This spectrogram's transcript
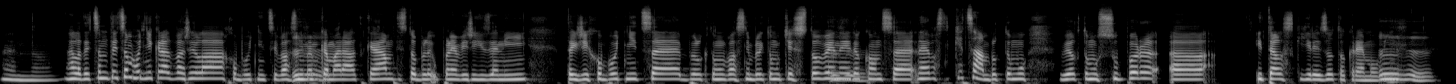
nevím no. Hele, teď jsem, teď jsem hodněkrát vařila chobotnici vlastně mm. mým mhm. kamarádkám, ty to byly úplně vyřízený, takže chobotnice, byl k tomu vlastně, byly k tomu těstoviny mm. dokonce, ne vlastně kecám, byl k tomu, byl k tomu super uh, italský risotto krémový. Mm-hmm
